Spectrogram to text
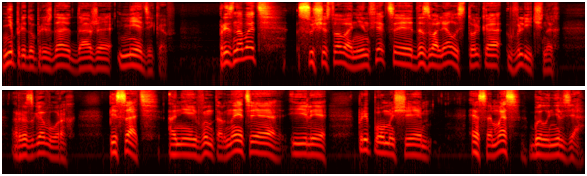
не предупреждают даже медиков. Признавать существование инфекции дозволялось только в личных разговорах писать о ней в интернете или при помощи СМС было нельзя.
